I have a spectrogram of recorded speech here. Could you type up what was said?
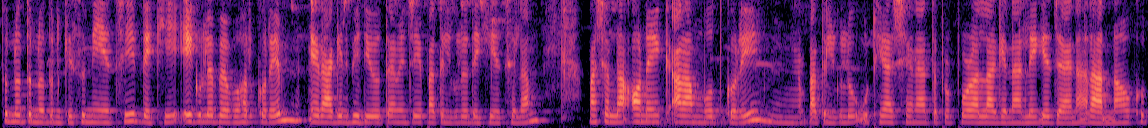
তো নতুন নতুন কিছু নিয়েছি, দেখি এগুলো ব্যবহার করে এর আগের ভিডিওতে আমি যে পাতিলগুলো দেখিয়েছিলাম মাসাল্লাহ অনেক আরাম বোধ করি। পাতিলগুলো উঠে আসে না, তারপর পোড়া লাগে না, লেগে যায় না, রান্নাও খুব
